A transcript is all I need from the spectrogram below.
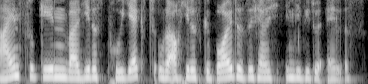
reinzugehen, weil jedes Projekt oder auch jedes Gebäude sicherlich individuell ist.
